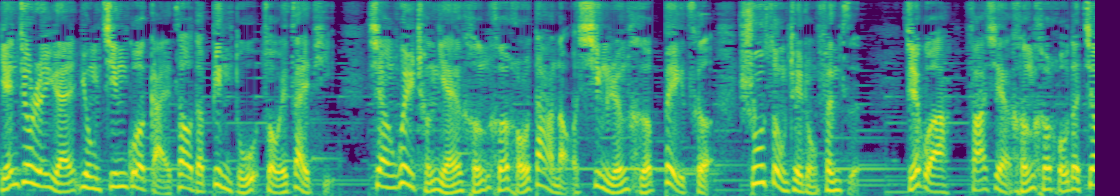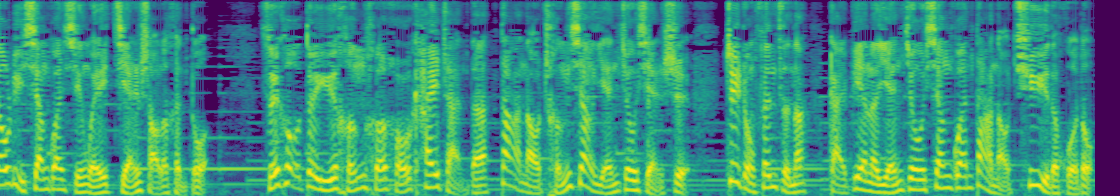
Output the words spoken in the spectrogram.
研究人员用经过改造的病毒作为载体，向未成年恒河猴大脑杏仁核背侧输送这种分子，结果啊，发现恒河猴的焦虑相关行为减少了很多。随后，对于恒河猴开展的大脑成像研究显示。这种分子呢，改变了研究相关大脑区域的活动。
